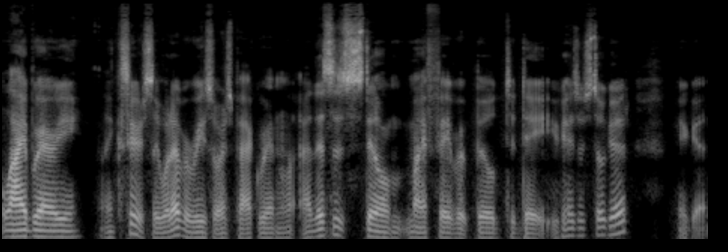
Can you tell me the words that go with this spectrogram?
Library, like seriously, whatever resource pack we're in, uh, this is still my favorite build to date. You guys are still good? You're good.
